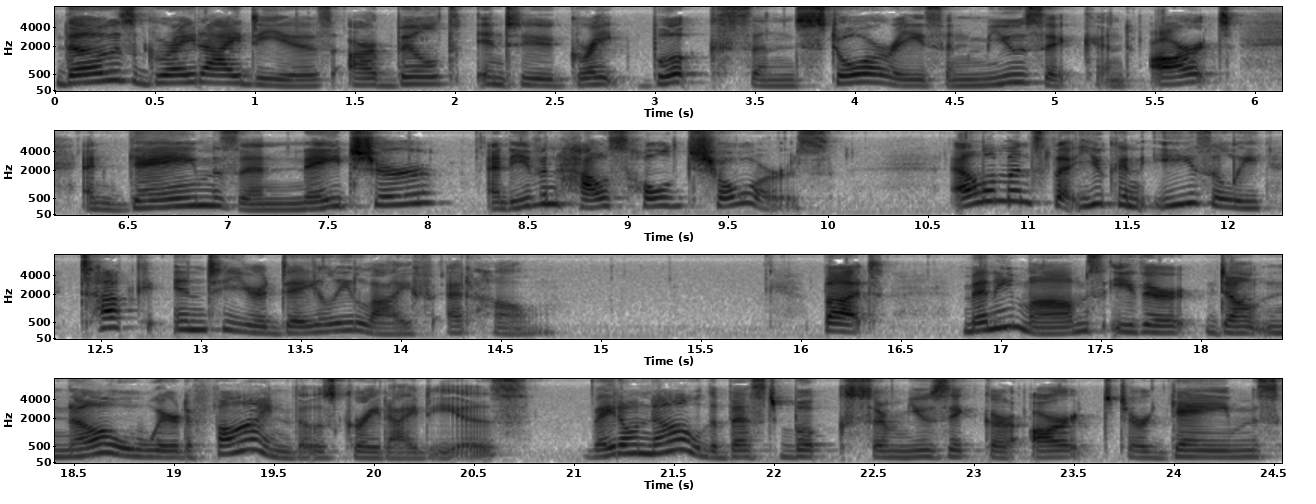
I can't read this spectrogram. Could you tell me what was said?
Those great ideas are built into great books and stories and music and art and games and nature and even household chores. Elements that you can easily tuck into your daily life at home. But many moms either don't know where to find those great ideas they don't know the best books or music or art or games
